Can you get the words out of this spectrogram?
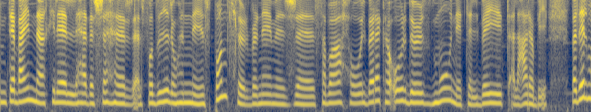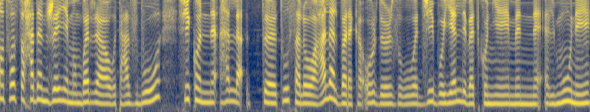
متابعينا خلال هذا الشهر الفضيل وهن sponsor برنامج آه، صباح والبركة اوردرز مونة البيت العربي. بدل ما توصوا حدا جاي من برا وتعذبوه فيكن هلأ توصوا على البركة اوردرز وتجيبوا يلي بدكم إياه من المونة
